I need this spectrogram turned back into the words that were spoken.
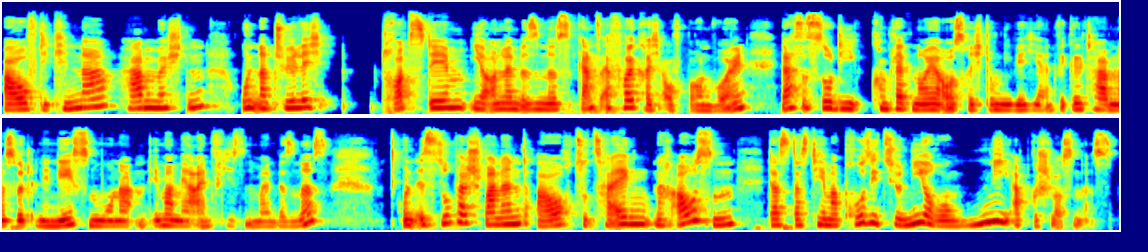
auf die Kinder haben möchten und natürlich trotzdem ihr Online-Business ganz erfolgreich aufbauen wollen. Das ist so die komplett neue Ausrichtung, die wir hier entwickelt haben. Das wird in den nächsten Monaten immer mehr einfließen in mein Business und ist super spannend auch zu zeigen nach außen, dass das Thema Positionierung nie abgeschlossen ist.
